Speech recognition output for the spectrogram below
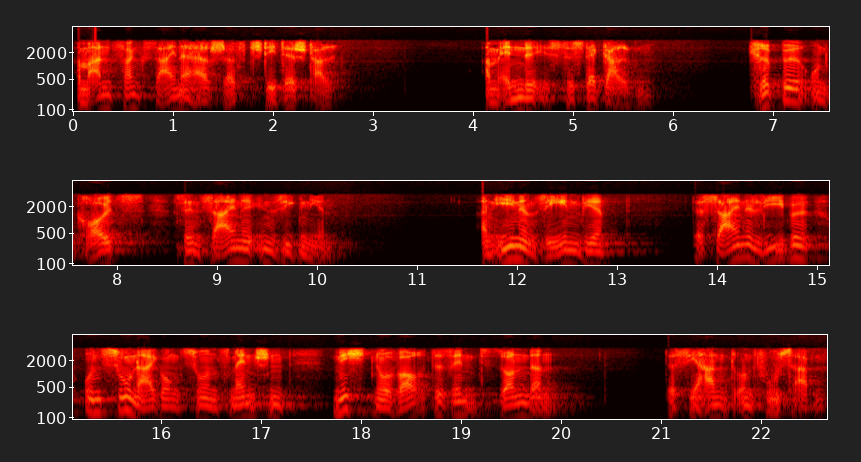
Am Anfang seiner Herrschaft steht der Stall. Am Ende ist es der Galgen. Krippe und Kreuz sind seine Insignien. An ihnen sehen wir, dass seine Liebe und Zuneigung zu uns Menschen nicht nur Worte sind, sondern dass sie Hand und Fuß haben.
